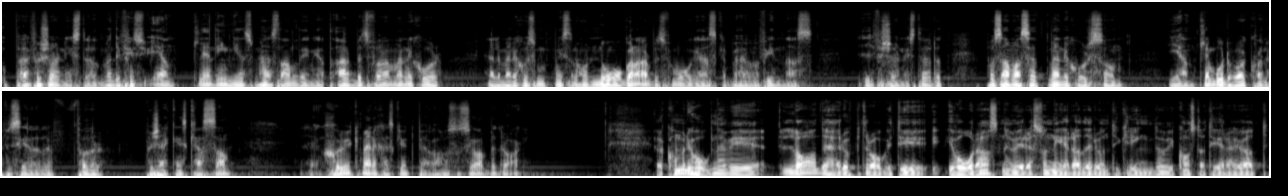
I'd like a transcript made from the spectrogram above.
uppbär försörjningsstöd. Men det finns ju egentligen ingen som helst anledning att arbetsföra människor eller människor som åtminstone har någon arbetsförmåga ska behöva finnas i försörjningsstödet. På samma sätt människor som egentligen borde vara kvalificerade för Försäkringskassan en sjuk människa ska inte behöva ha socialbidrag. Jag kommer ihåg när vi la det här uppdraget i, i våras när vi resonerade runt omkring det. Vi konstaterar ju att,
